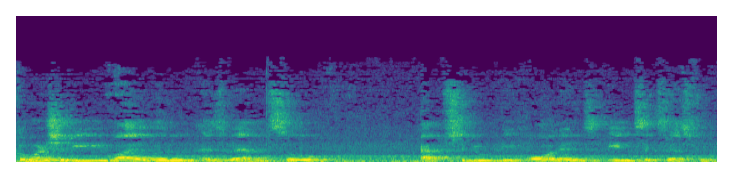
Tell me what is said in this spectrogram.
commercially viable as well. So absolutely all ends in successful.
